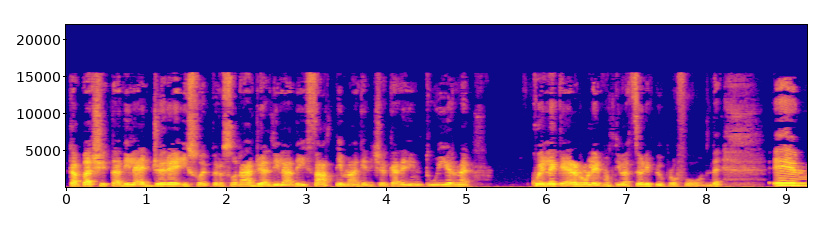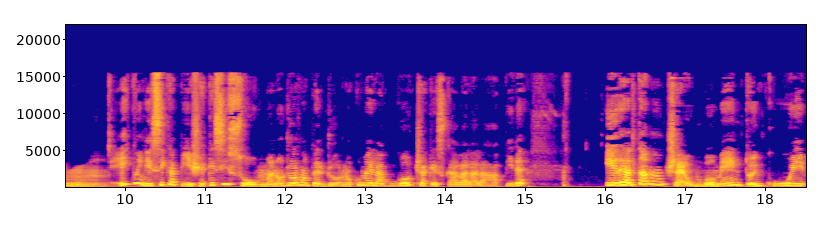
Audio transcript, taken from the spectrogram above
capacità di leggere i suoi personaggi al di là dei fatti, ma anche di cercare di intuirne quelle che erano le motivazioni più profonde. E, ehm, e, quindi si capisce che si sommano giorno per giorno come la goccia che scava la lapide. In realtà non c'è un momento in cui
